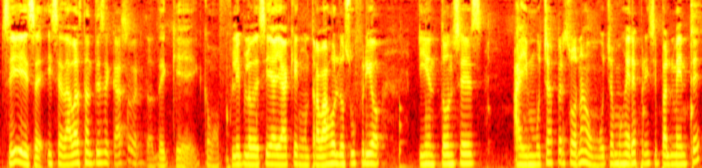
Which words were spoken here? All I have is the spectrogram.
Sí, y se, y se da bastante ese caso, ¿verdad? De que, como Flip lo decía ya, que en un trabajo lo sufrió y entonces hay muchas personas o muchas mujeres principalmente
